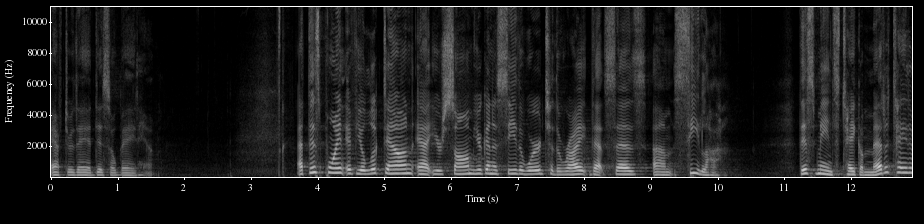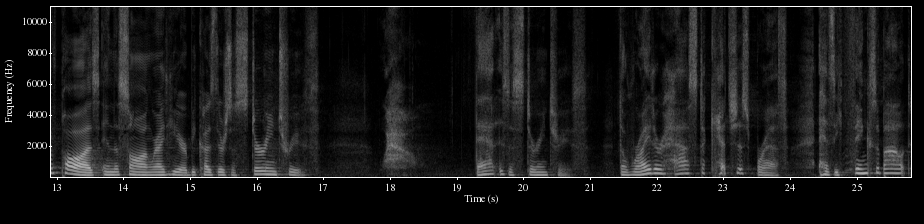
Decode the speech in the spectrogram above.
after they had disobeyed him. At this point, if you look down at your psalm, you're going to see the word to the right that says um, Selah. This means take a meditative pause in the song right here because there's a stirring truth. Wow, that is a stirring truth. The writer has to catch his breath as he thinks about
